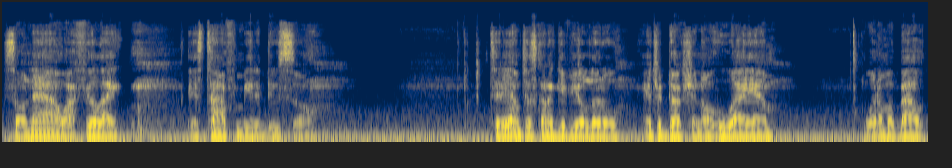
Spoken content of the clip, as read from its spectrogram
So now I feel like it's time for me to do so. Today I'm just going to give you a little introduction on who I am, what I'm about.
